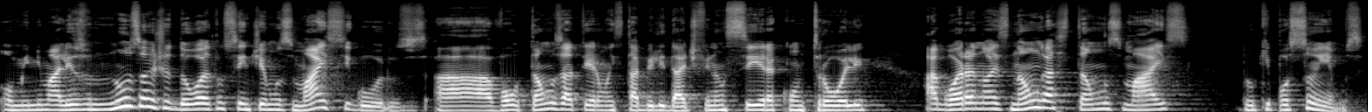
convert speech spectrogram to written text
o minimalismo nos ajudou a nos sentirmos mais seguros, a voltamos a ter uma estabilidade financeira, controle. Agora nós não gastamos mais do que possuímos.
